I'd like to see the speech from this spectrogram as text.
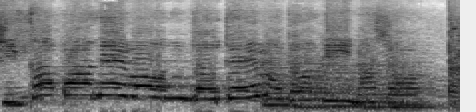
屍と度で踊りましょう。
